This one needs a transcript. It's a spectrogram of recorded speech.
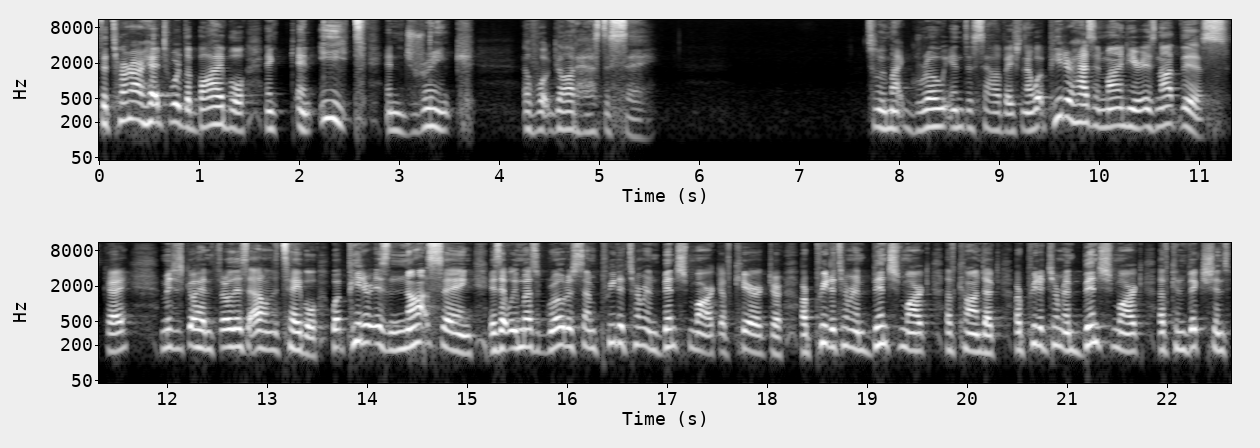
to turn our head toward the Bible and, and eat and drink of what God has to say so we might grow into salvation. Now, what Peter has in mind here is not this, okay? Let me just go ahead and throw this out on the table. What Peter is not saying is that we must grow to some predetermined benchmark of character or predetermined benchmark of conduct or predetermined benchmark of convictions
